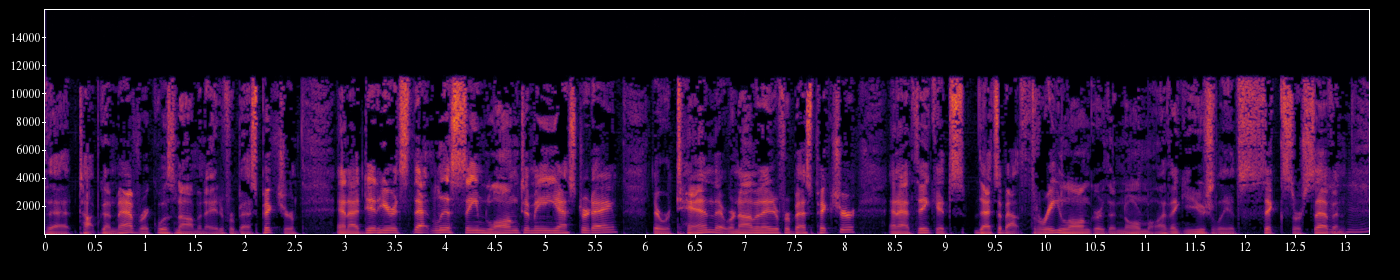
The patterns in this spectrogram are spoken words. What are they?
that Top Gun Maverick was nominated for Best Picture. And I did hear it's that list seemed long to me yesterday. There were 10 that were nominated for Best Picture, and I think it's that's about 3 longer than normal. I think usually it's 6 or 7. Mm-hmm.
